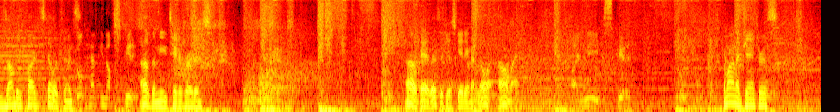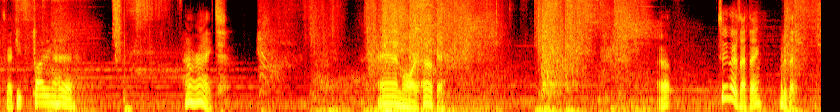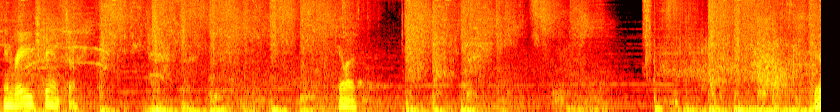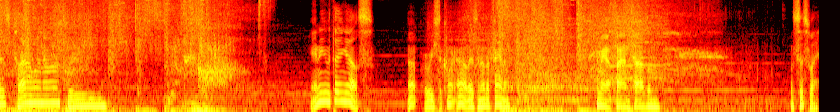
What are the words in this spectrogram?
zombified I skeletons don't have enough spirit. of the mutated rodents. Okay, this is just getting annoying. Oh my. I need spirit. Come on, Enchantress. Just gotta keep fighting ahead. Alright. And more. Okay. Oh. See, there's that thing. What is that? Enraged Phantom. Come on. Just plowing on through. Anything else? Oh, we reached the corner. Oh, there's another phantom. Come here, phantasm. What's this way?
